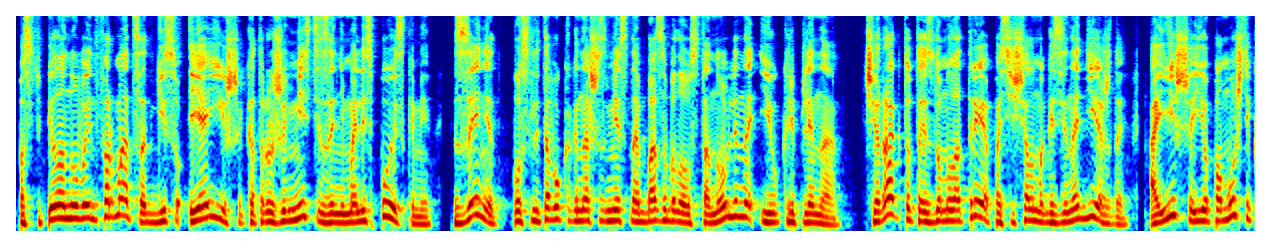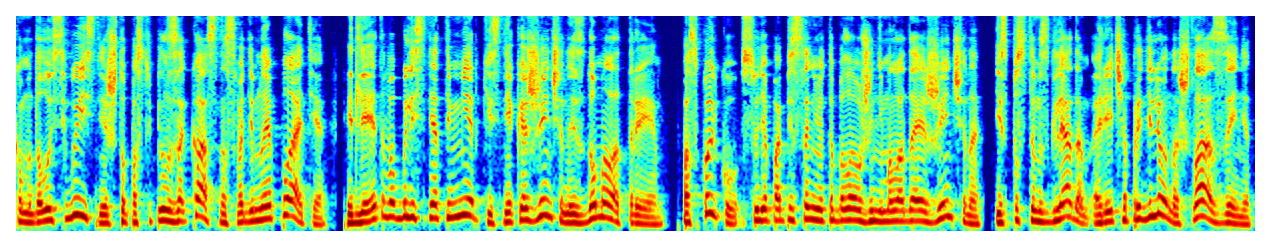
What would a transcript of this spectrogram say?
Поступила новая информация от Гису и Аиши, которые уже вместе занимались поисками. Зенит, после того, как наша местная база была установлена и укреплена. Вчера кто-то из дома Латрея посещал магазин одежды. Аиша и ее помощникам удалось выяснить, что поступил заказ на свадебное платье, и для этого были сняты мерки с некой женщиной из дома Латрея. Поскольку, судя по описанию, это была уже не молодая женщина, и с пустым взглядом речь определенно шла о Зенит.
